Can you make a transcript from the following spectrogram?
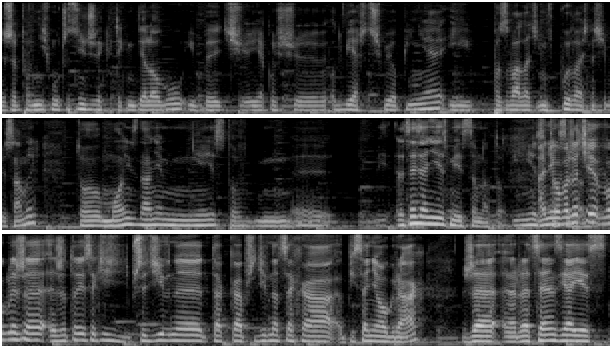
że powinniśmy uczestniczyć w jakimś takim dialogu i być jakoś y, odbijać od siebie opinie i pozwalać im wpływać na siebie samych, to moim zdaniem nie jest to. y, Recenzja nie jest miejscem na to. Nie A nie uważacie na w ogóle, że, że to jest jakiś przedziwny, taka przedziwna cecha pisania o grach, że recenzja jest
